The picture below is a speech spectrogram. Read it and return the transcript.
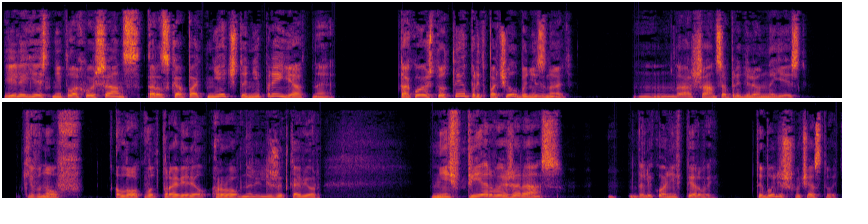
Или есть неплохой шанс раскопать нечто неприятное. Такое, что ты предпочел бы не знать. Да, шанс определенно есть. Кивнув, Локвуд проверил, ровно ли лежит ковер. Не в первый же раз. Далеко не в первый. Ты будешь участвовать?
